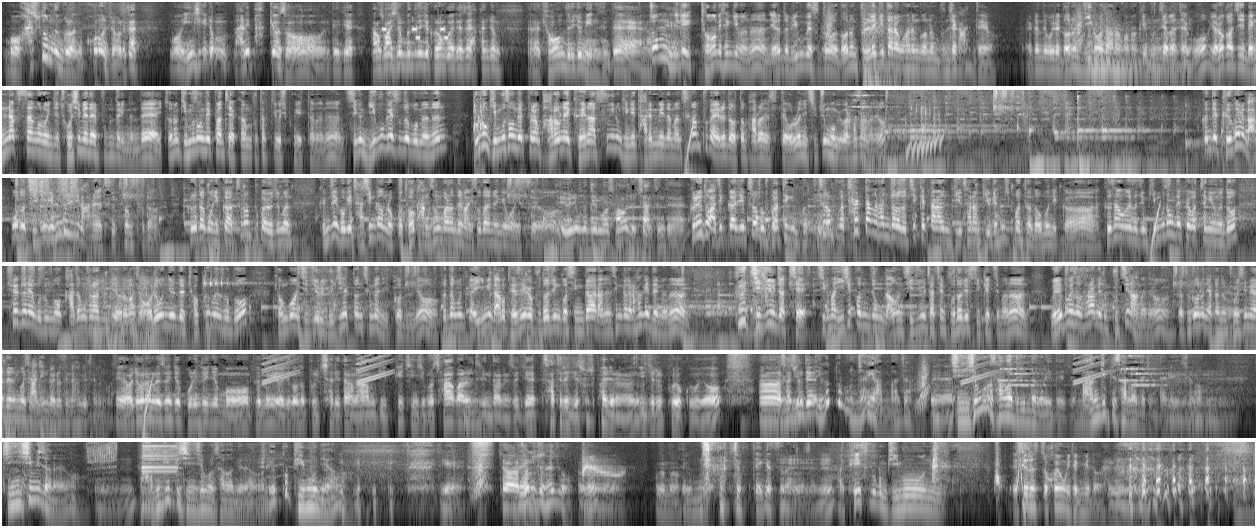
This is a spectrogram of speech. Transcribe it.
뭐할 수도 없는 그런 코너죠. 그러니까 뭐 인식이 좀 많이 바뀌어서 근데 이제 방송하시는 분들은 이제 그런 거에 대해서 약간 좀 에, 경험들이 좀 있는데 좀 이게 경험이 생기면은 예를 들어 미국에서도 너는 블랙이다라고 하는 거는 문제가 안 돼요. 근데 오히려 너는 니거다라고 하면 그게 문제가 되고 여러 가지 맥락상으로 이제 조심해야 될 부분들이 있는데 저는 김무성 대표한테 약간 부탁드리고 싶은 게 있다면은 지금 미국에서도 보면은 물론 김무성 대표랑 발언의 괴나 수위는 굉장히 다릅니다만 트럼프가 예를 들어 어떤 발언했을 때 언론이 집중 공격을 하잖아요. 근데 그걸 맞고도 지지율이 흔들리지가 않아요, 트- 트럼프가. 그러다 보니까 트럼프가 요즘은 굉장히 거기에 자신감을 얻고 더 강성 발언들 많이 쏟아내는 경우가 있어요. 요즘 근데 뭐 상황 좋지 않던데. 그래도 아직까지 트럼프가. 트럼프가 탈당을 한다라도 찍겠다라는 비- 사람 비율이 30%가 넘으니까 그 상황에서 지금 김무성 대표 같은 경우에도 최근에 무슨 뭐 가정사라든지 여러 가지 어려운 일들 겪으면서도 견고한 지지율을 유지했던 측면이 있거든요. 그러다 보니까 이미 나로 대세가 굳어진 것인가라는 생각을 하게 되면은 그 지지율 자체, 지금 한 20% 정도 나오는 지지율 자체는 굳어질 수 있겠지만은 외부에서 사람이 더 붙진 않아요. 그러니까 그거는 약간 좀 조심해야 되는 것이 아닌가 이런 생각 하게 되는 거죠. 예, 어쨌거나 그래서 이제 본인도 이제 뭐 변명의 여지가 없는 불찰이다, 마음 깊이 진심으로 사과를 드린다면서 이제 사태를 이제 수습하려는 의지를 보였고요. 아, 사실 이것, 근데 이것도 문장이 안 맞아. 네. 진심으로 사과드린다 그래야 되죠. 마음 깊이 사과드린다 그래야죠. 진심이잖아요. 마음 깊이 진심으로 사과드리라고. 이것도 비문이야. 예. 자, 얘기 좀 해줘. 얼마? 이거 문장을 좀 되게 쓰라고. 아, 페이스북은 비문 SNS적 허용이 됩니다.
